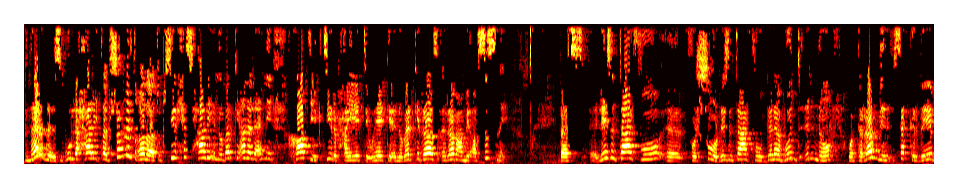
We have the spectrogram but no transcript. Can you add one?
بنرفز بقول لحالي طيب شو عملت غلط؟ وبصير حس حالي إنه بركي أنا لأني خاطيه كثير بحياتي وهيك إنه بركي الرب عم بيقصصني. بس لازم تعرفوا for sure لازم تعرفوا بلا بد إنه وقت الرب يسكر باب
